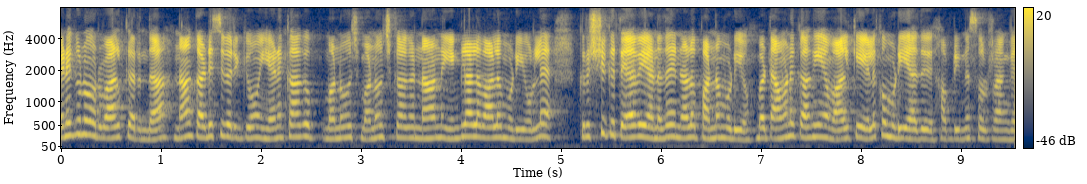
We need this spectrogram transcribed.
எனக்குன்னு ஒரு வாழ்க்கை இருந்தால் நான் கடைசி வரைக்கும் எனக்காக மனோஜ் மனோஜ்க்காக நான் எங்களால் வாழ முடியும்ல? கிறிஷுக்கு தேவையானதை என்னால் பண்ண முடியும். பட் அவனுக்காக என் வாழ்க்கையை இழக்க முடியாது அப்படின்னு சொல்கிறாங்க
